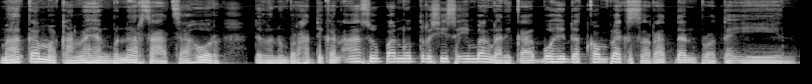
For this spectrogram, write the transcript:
Maka makanlah yang benar saat sahur dengan memperhatikan asupan nutrisi seimbang dari karbohidrat kompleks, serat, dan protein.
